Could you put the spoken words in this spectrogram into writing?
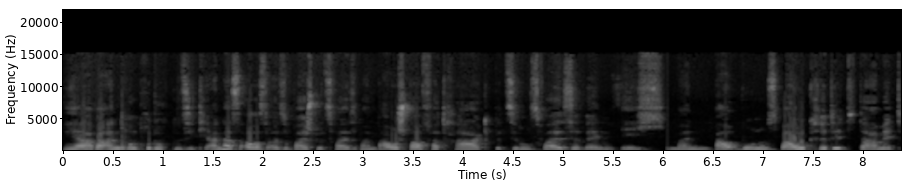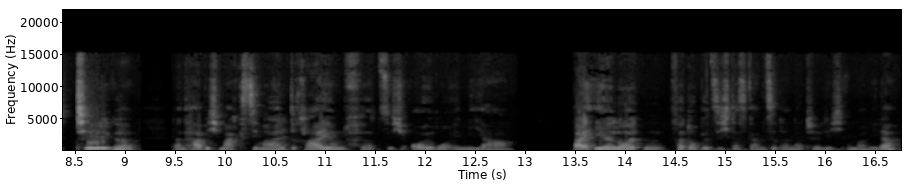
Ja, bei anderen Produkten sieht die anders aus. Also beispielsweise beim Bausparvertrag, beziehungsweise wenn ich meinen Bau Wohnungsbaukredit damit tilge, dann habe ich maximal 43 Euro im Jahr. Bei Eheleuten verdoppelt sich das Ganze dann natürlich immer wieder.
